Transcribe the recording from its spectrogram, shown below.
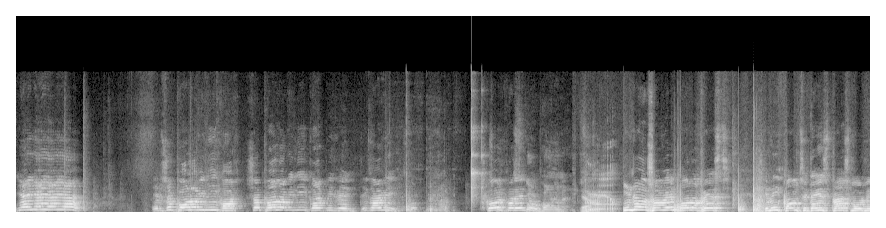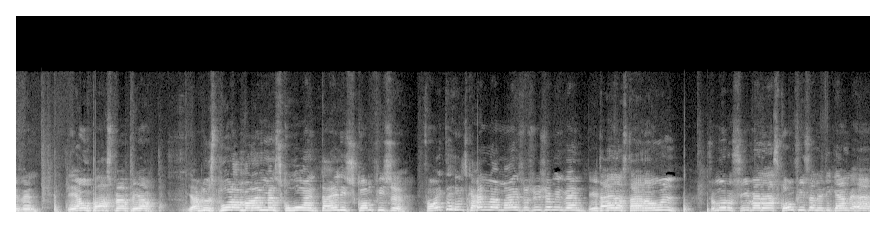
Ja, ja, ja, ja. Jamen, så boller vi lige godt. Så boller vi lige godt, min ven. Det gør vi. Skål på den, Skål du. på nu, mand. Ja. I lyder så vel boller bedst. Skal vi ikke komme til dagens spørgsmål, min ven? Det er jo bare spørg Per. Jeg er blevet spurgt om, hvordan man skruer en dejlig skumfisse. For ikke det hele skal handle om mig, så synes jeg, min ven, det er dig, der starter ud. Så må du se, hvad det er, skumfisserne de gerne vil have.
